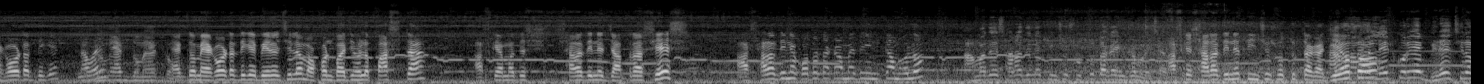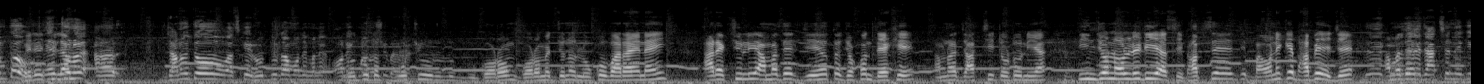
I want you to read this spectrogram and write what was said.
এগারোটার দিকে। না ভাই? একদম একদম একদম। এগারোটার দিকে বেরোছিলাম এখন বাজে হলো পাঁচটা। আজকে আমাদের সারাদিনের যাত্রা শেষ। আর সারাদিনে কত টাকা আমাদের ইনকাম হলো? আমাদের সারাদিনে তিনশো সত্তর টাকা ইনকাম হয়েছে আজকে। সারাদিনে তিনশো সত্তর টাকা যেহেতু লেট করে বেরিয়েছিলাম তো বেরিয়েছিলাম। আর জানোই তো আজকে রোদ্দুটা আমাদের মানে অনেক। প্রচুর গরম গরমের জন্য লোকও বাড়ায় নাই। আর অ্যাকচুয়ালি আমাদের যেহেতু যখন দেখে আমরা যাচ্ছি টোটো নিয়ে তিনজন অলরেডি আছে। ভাবছে যে অনেকে ভাবে যে আমাদের জায়গায় যাচ্ছে নাকি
